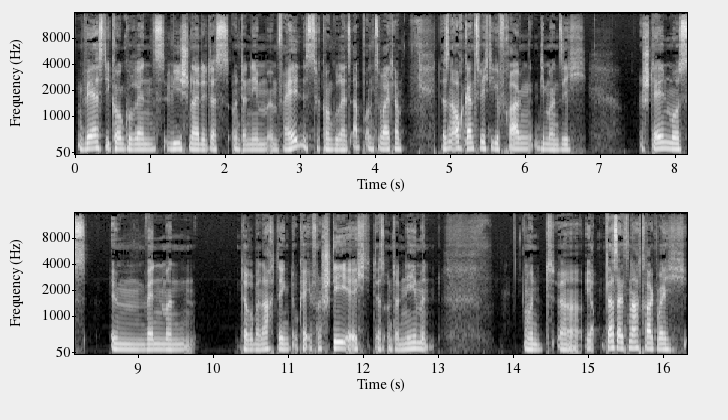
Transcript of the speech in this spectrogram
Wer ist die Konkurrenz? Wie schneidet das Unternehmen im Verhältnis zur Konkurrenz ab und so weiter? Das sind auch ganz wichtige Fragen, die man sich stellen muss, im, wenn man darüber nachdenkt, okay, verstehe ich das Unternehmen? Und äh, ja, das als Nachtrag, weil ich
